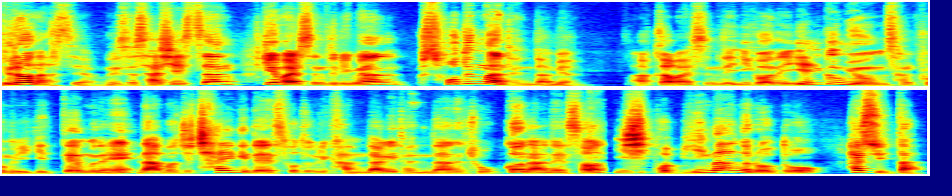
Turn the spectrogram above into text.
늘어났어요. 그래서 사실상 쉽게 말씀드리면 소득만 된다면 아까 말씀드린 이거는 1금융 상품이기 때문에 나머지 차익이 내 소득이 감당이 된다는 조건 안에선 20% 미만으로도 할 수 있다.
